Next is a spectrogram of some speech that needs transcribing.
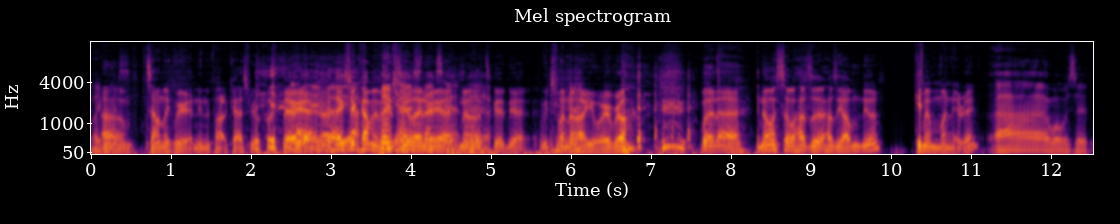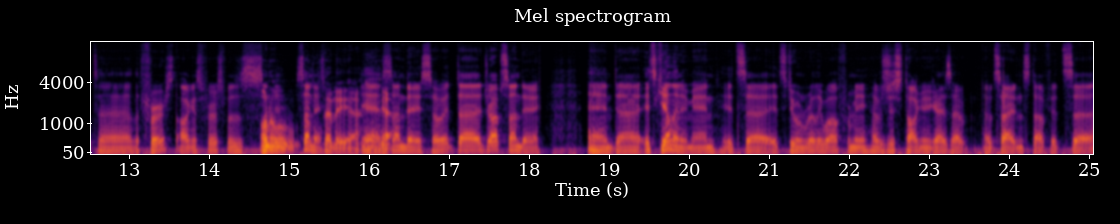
Likewise. Um, sound like we were ending the podcast real quick there. Yeah, yeah, no, uh, thanks for coming, man. Thanks, See you later. Thanks, yeah, no, that's good. Yeah, we just want to know how you were, bro. but uh, no, so how's the how's the album doing? Came out Monday, right? uh, what was it? Uh, the first, August first was Oh Sunday? no, Sunday. Sunday, yeah, yeah, Sunday. So it uh, dropped Sunday, and uh, it's killing it, man. It's uh, it's doing really well for me. I was just talking to you guys out outside and stuff. It's uh,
